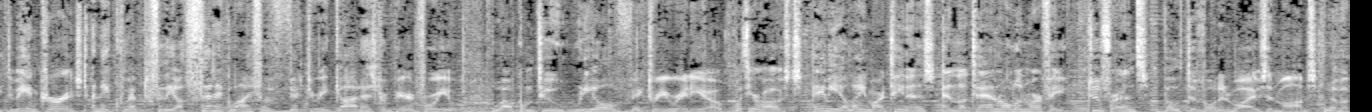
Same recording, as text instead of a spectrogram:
to be encouraged and equipped for the authentic life of victory God has prepared for you. Welcome to Real Victory Radio with your hosts, Amy Elaine Martinez and Latan Roland Murphy. Two friends, both devoted wives and moms, who have a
